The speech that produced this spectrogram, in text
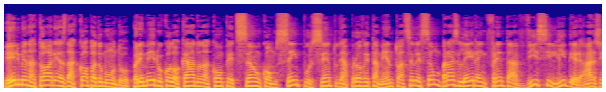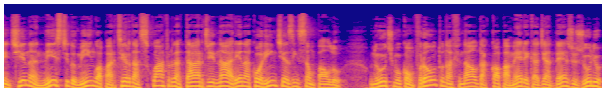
Eliminatórias da Copa do Mundo. Primeiro colocado na competição com 100% de aproveitamento, a seleção brasileira enfrenta a vice-líder argentina neste domingo a partir das quatro da tarde na Arena Corinthians, em São Paulo. No último confronto, na final da Copa América, dia 10 de julho,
